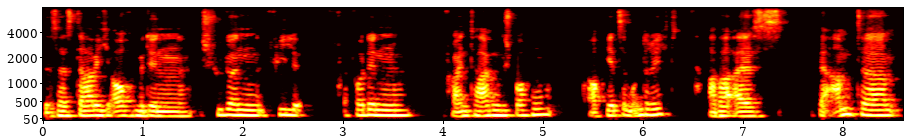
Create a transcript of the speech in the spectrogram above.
Das heißt, da habe ich auch mit den Schülern viel vor den freien Tagen gesprochen, auch jetzt im Unterricht. Aber als Beamter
